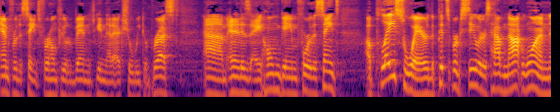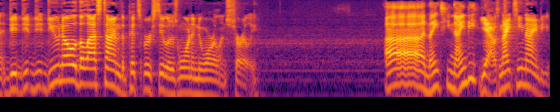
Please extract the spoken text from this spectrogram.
and for the Saints for home field advantage, getting that extra week of rest um, and it is a home game for the Saints. A place where the Pittsburgh Steelers have not won. Do, do, do you know the last time the Pittsburgh Steelers won in New Orleans, Charlie? Uh, 1990? Yeah, it was 1990.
